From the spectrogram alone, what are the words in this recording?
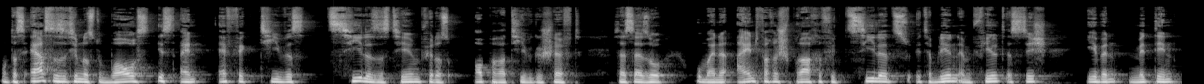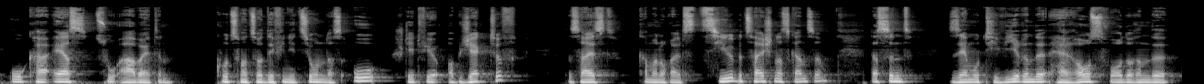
Und das erste System, das du brauchst, ist ein effektives Zielesystem für das operative Geschäft. Das heißt also, um eine einfache Sprache für Ziele zu etablieren, empfiehlt es sich eben mit den OKRs zu arbeiten. Kurz mal zur Definition. Das O steht für Objective das heißt, kann man auch als Ziel bezeichnen, das Ganze. Das sind sehr motivierende, herausfordernde,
